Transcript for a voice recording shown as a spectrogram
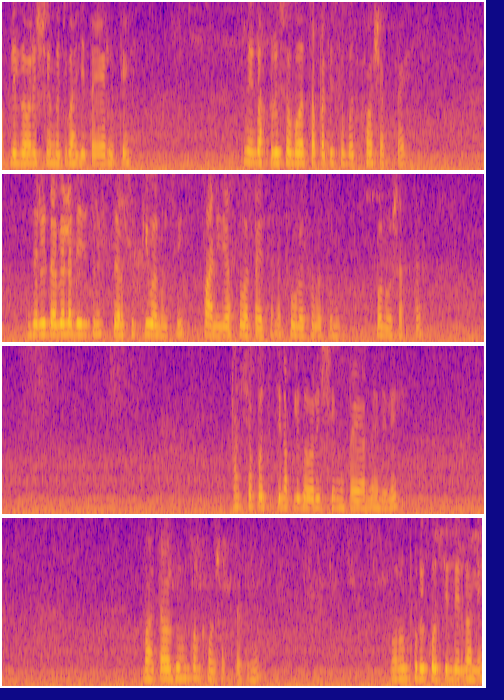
आपली गवारी शेंगाची भाजी तयार होते. तुम्ही भाकरीसोबत चपातीसोबत खाऊ शकताय. जरी डब्याला द्यायची तुम्ही जरा सुकी बनवची. पाणी जास्त वतायचं ना थोडंसं वतून बनवू शकता अशा पद्धतीने आपली गवारी शेंग तयार झालेली. भातावर घेऊन पण खाऊ शकता तुम्ही. वरून थोडी कोथिंबीर घाले.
